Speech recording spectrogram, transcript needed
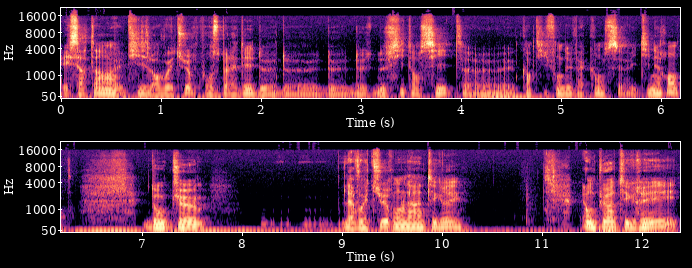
Et certains utilisent leur voiture pour se balader de, site en site quand ils font des vacances itinérantes. Donc la voiture, on l'a intégrée. On peut intégrer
